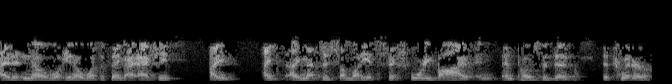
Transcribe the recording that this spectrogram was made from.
I, didn't know what you know what to think. I actually I I I messaged somebody at 6:45 and and posted the the Twitter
